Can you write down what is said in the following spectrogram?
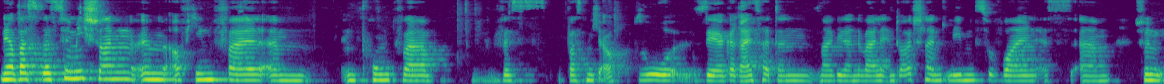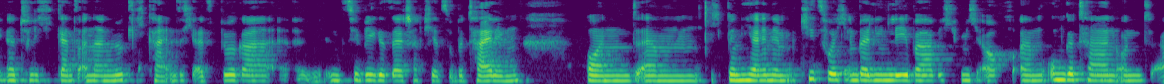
Ja, was, was für mich schon ähm, auf jeden Fall ähm, ein Punkt war, was, was mich auch so sehr gereizt hat, dann mal wieder eine Weile in Deutschland leben zu wollen, ist ähm, schon natürlich ganz anderen Möglichkeiten, sich als Bürger äh, in Zivilgesellschaft hier zu beteiligen. Und ähm, ich bin hier in dem Kiez, wo ich in Berlin lebe, habe ich mich auch ähm, umgetan und äh,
